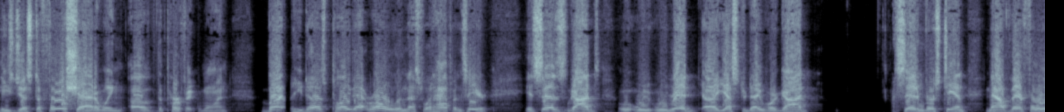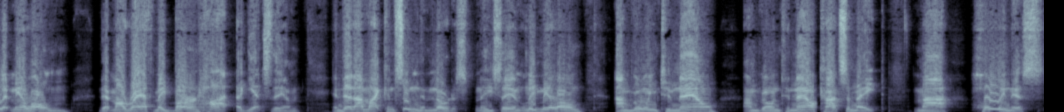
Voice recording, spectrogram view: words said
He's just a foreshadowing of the perfect one, but he does play that role, and that's what happens here. It says God. We, we read uh, yesterday where God said in verse ten, "Now therefore let me alone, that my wrath may burn hot against them, and that I might consume them." Notice he's saying, "Leave me alone. I'm going to now, I'm going to now consummate my holiness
